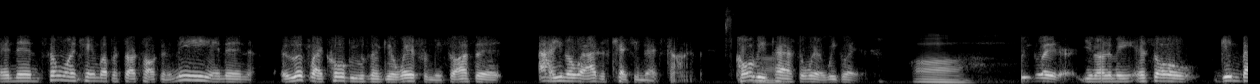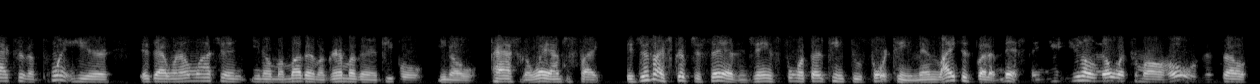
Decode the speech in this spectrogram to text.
And then someone came up and started talking to me, and then it looked like Kobe was gonna get away from me. So I said, ah, you know what? I'll just catch you next time. Kobe uh, passed away a week later. Uh, a week later, you know what I mean? And so getting back to the point here is that when I'm watching, you know, my mother and my grandmother and people, you know, passing away, I'm just like, it's just like Scripture says in James four thirteen through fourteen. Man, life is but a mist, and you you don't know what tomorrow holds. And so,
